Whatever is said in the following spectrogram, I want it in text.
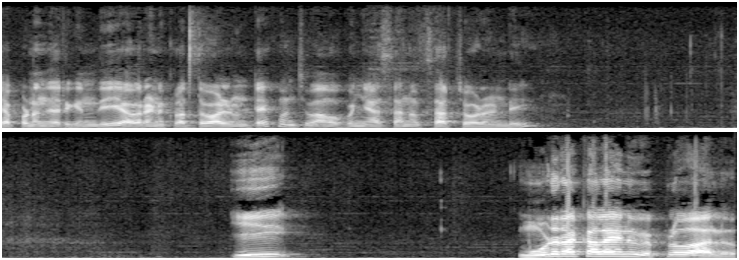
చెప్పడం జరిగింది. ఎవరైనా క్రొత్త వాళ్ళు ఉంటే కొంచెం ఆ ఉపన్యాసాన్ని ఒకసారి చూడండి. ఈ మూడు రకాలైన విప్లవాలు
